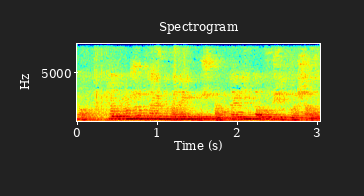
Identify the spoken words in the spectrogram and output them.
No, to może pytanie kolejność, bo tak kilka osób się zgłaszało.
